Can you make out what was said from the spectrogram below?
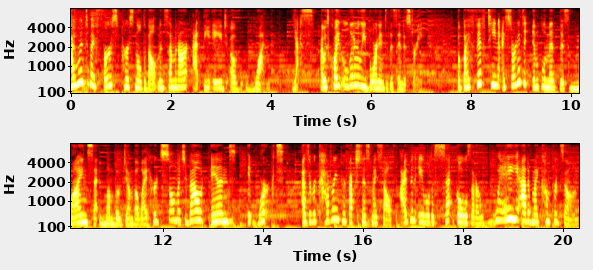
I went to my first personal development seminar at the age of one. Yes, I was quite literally born into this industry. But by 15, I started to implement this mindset mumbo jumbo I'd heard so much about, and it worked. As a recovering perfectionist myself, I've been able to set goals that are way out of my comfort zone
